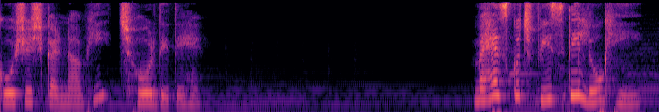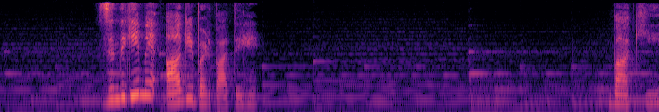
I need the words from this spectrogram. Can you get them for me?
कोशिश करना भी छोड़ देते हैं। महज कुछ फ़ीसदी लोग ही ज़िंदगी में आगे बढ़ पाते हैं। बाकी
